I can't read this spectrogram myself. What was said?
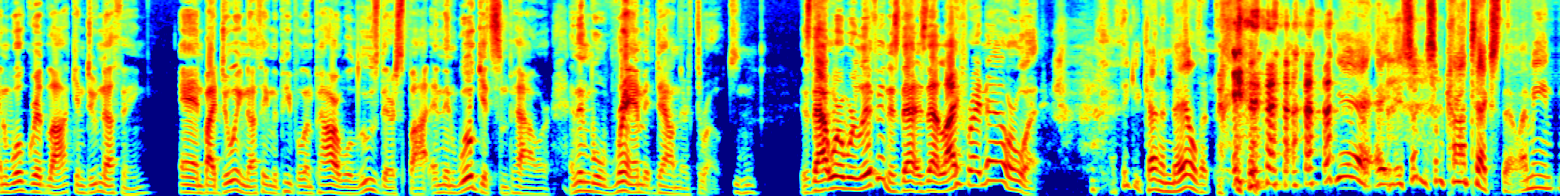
and we'll gridlock and do nothing. And by doing nothing, the people in power will lose their spot and then we'll get some power and then we'll ram it down their throats. Mhm. Is that where we're living? Is that is that life right now or what? i think you kind of nailed it yeah eh, eh, some some context though i mean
